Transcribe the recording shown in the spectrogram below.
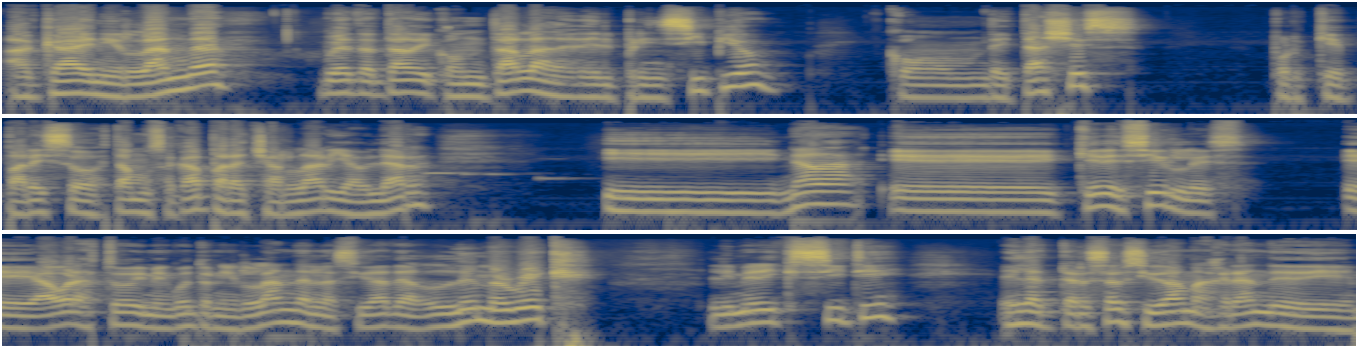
acá en Irlanda. Voy a tratar de contarla desde el principio, con detalles, porque para eso estamos acá, para charlar y hablar. Y nada, ¿qué decirles? ahora estoy, me encuentro en Irlanda, en la ciudad de Limerick, Limerick City. Es la tercera ciudad más grande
